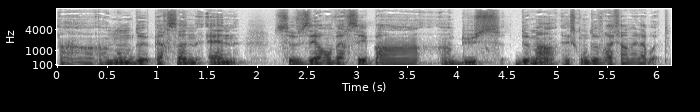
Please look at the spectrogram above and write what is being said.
un, nombre de personnes n se faisait renverser par un, bus demain, est-ce qu'on devrait fermer la boîte?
